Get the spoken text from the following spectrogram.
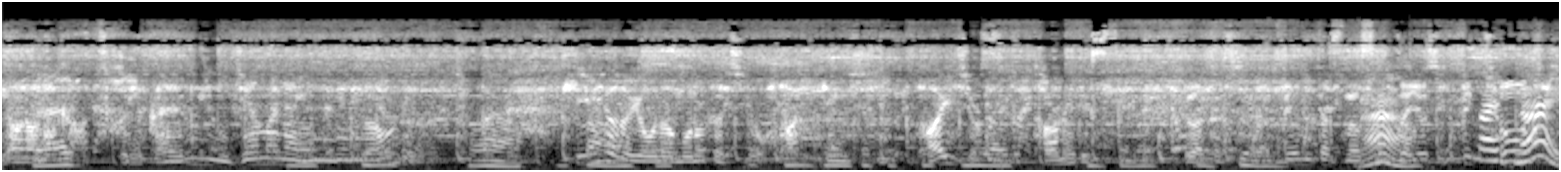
世の中を作り変えるに邪魔な人間がおる君らのような者たちを発見し排除するためです私は伝達の存在を知って恐怖だよ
